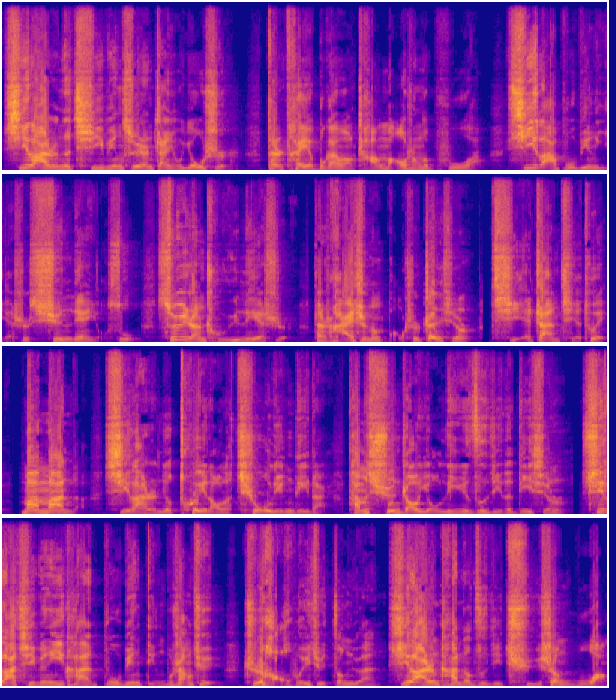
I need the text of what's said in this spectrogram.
希腊人的骑兵虽然占有优势，但是他也不敢往长矛上头扑啊。希腊步兵也是训练有素，虽然处于劣势，但是还是能保持阵型，且战且退。慢慢的。希腊人就退到了丘陵地带，他们寻找有利于自己的地形。希腊骑兵一看步兵顶不上去，只好回去增援。希腊人看到自己取胜无望，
